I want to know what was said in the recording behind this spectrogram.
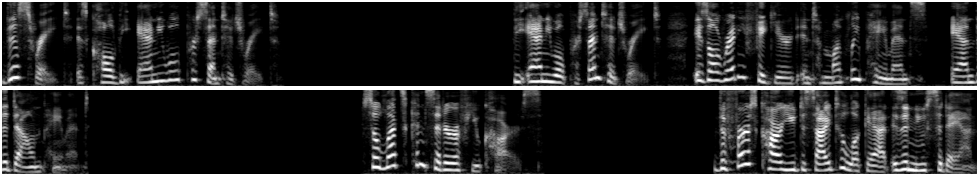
This rate is called the annual percentage rate. The annual percentage rate is already figured into monthly payments and the down payment. So let's consider a few cars. The first car you decide to look at is a new sedan.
